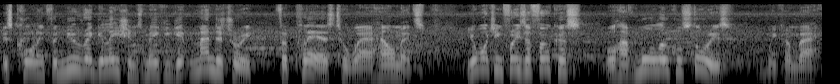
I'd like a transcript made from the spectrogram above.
is calling for new regulations making it mandatory for players to wear helmets. You're watching Fraser Focus. We'll have more local stories when we come back.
